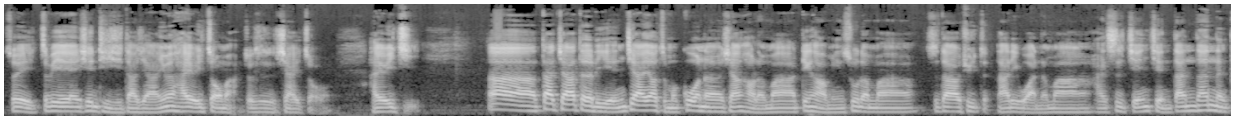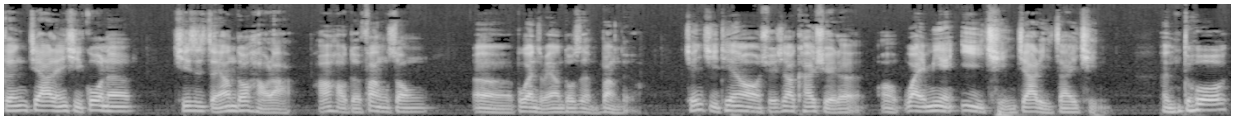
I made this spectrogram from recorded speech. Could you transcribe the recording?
所以这边先提醒大家，因为还有一周嘛，就是下一周还有一集。那大家的年假要怎么过呢？想好了吗？订好民宿了吗？知道要去哪里玩了吗？还是简简单单的跟家人一起过呢？其实怎样都好啦，好好的放松，呃，不管怎么样都是很棒的。前几天哦，学校开学了哦，外面疫情，家里灾情，很多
